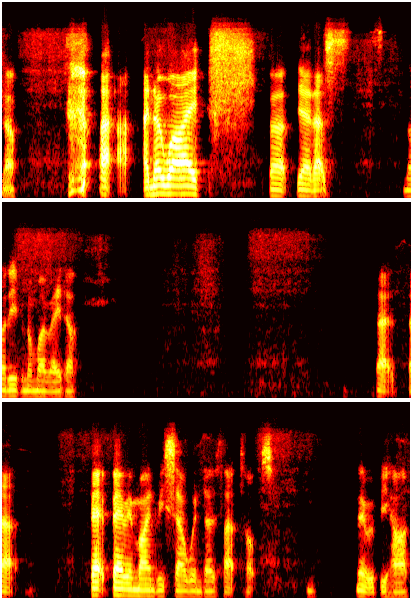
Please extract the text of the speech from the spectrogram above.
no. I, I know why, but yeah, that's not even on my radar. That that bear, bear in mind we sell Windows laptops. It would be hard.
